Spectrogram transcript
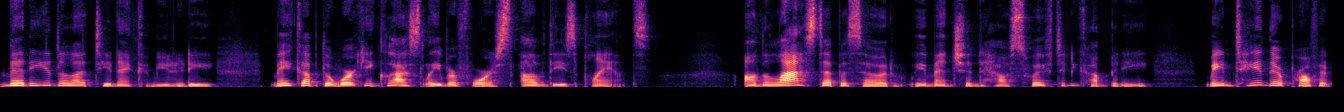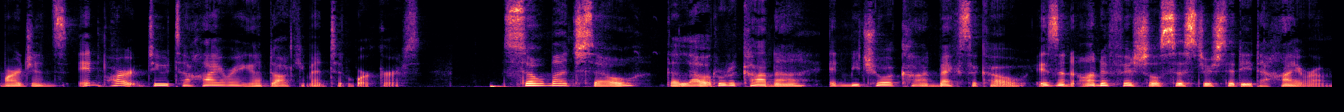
Many in the Latina community make up the working class labor force of these plants. On the last episode, we mentioned how Swift and Company maintain their profit margins in part due to hiring undocumented workers. So much so that La Huracana in Michoacan, Mexico, is an unofficial sister city to Hyrum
